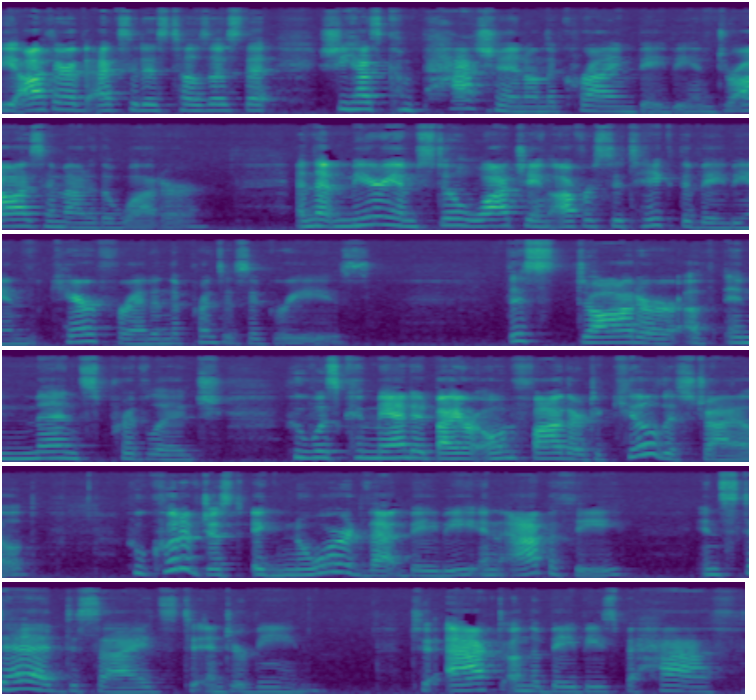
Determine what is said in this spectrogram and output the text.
The author of Exodus tells us that she has compassion on the crying baby and draws him out of the water. And that Miriam, still watching, offers to take the baby and care for it, and the princess agrees. This daughter of immense privilege, who was commanded by her own father to kill this child, who could have just ignored that baby in apathy, instead decides to intervene to act on the baby's behalf.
